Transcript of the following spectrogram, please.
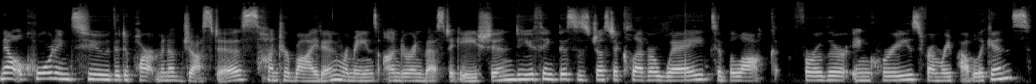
Now, according to the Department of Justice, Hunter Biden remains under investigation. Do you think this is just a clever way to block further inquiries from Republicans?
